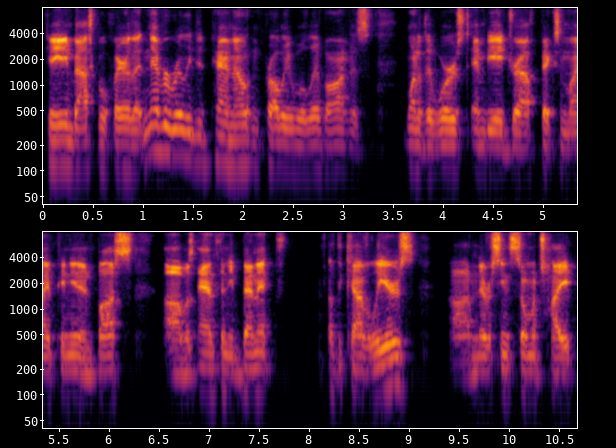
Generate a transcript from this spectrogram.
Canadian basketball player that never really did pan out and probably will live on is one of the worst NBA draft picks in my opinion and bus uh, was Anthony Bennett of the Cavaliers. Uh, I've never seen so much hype,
